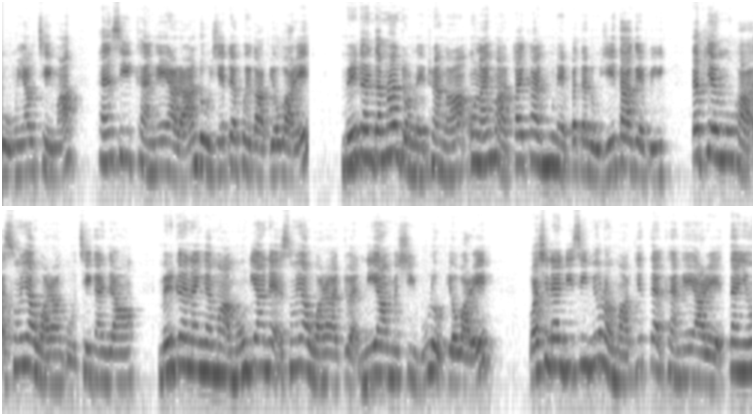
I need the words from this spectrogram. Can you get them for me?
ကိုဝင်ရောက်ချိန်မှာဖမ်းဆီးခံခဲ့ရတာလို့ရဲတပ်ဖွဲ့ကပြောပါတယ်။အမေရိကန်သမ္မတဒေါ်နယ်ထရန့်ကအွန်လိုင်းမှာတိုက်ခိုက်မှုနဲ့ပတ်သက်လို့ရေးသားခဲ့ပြီးတပ်ဖြတ်မှုဟာအစွန်းရောက်ဝါဒကိုအခြေခံကြောင်း အမေရိကန်နိုင်ငံမှာအမုန်းတရားနဲ့အစွန်းရောက်ဝါဒအတွက်နေရာမရှိဘူးလို့ပြောပါရယ်ဝါရှင်တန် DC မြို့တော်မှာပြစ်တက်ခံခဲ့ရတဲ့တန်ယုံ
